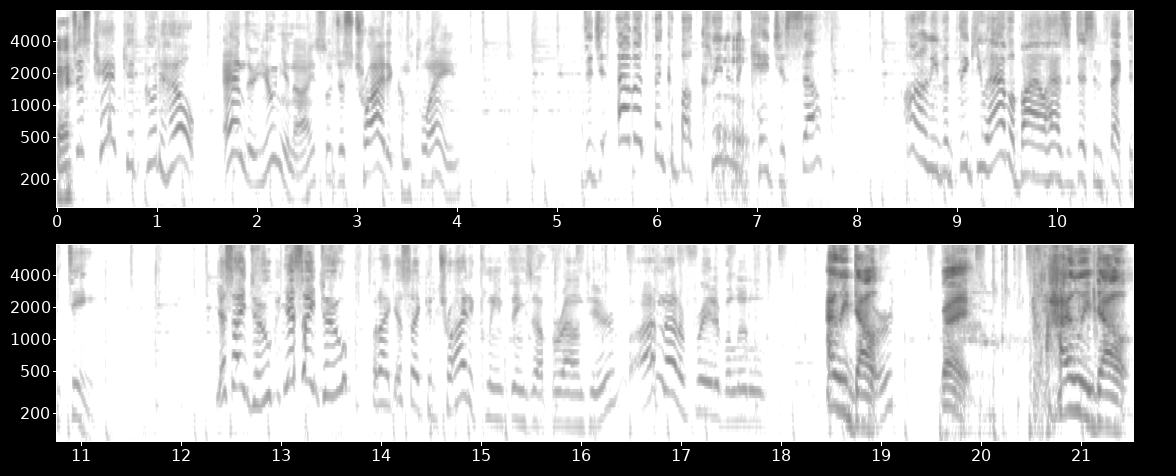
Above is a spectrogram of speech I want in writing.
Okay. Just can't get good help. And they're unionized, so just try to complain. Did you ever think about cleaning the Uh. cage yourself? I don't even think you have a biohazard disinfectant team. Yes, I do. Yes, I do. But I guess I could try to clean things up around here. I'm not afraid of a little Highly doubt. bird. Right. I highly doubt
